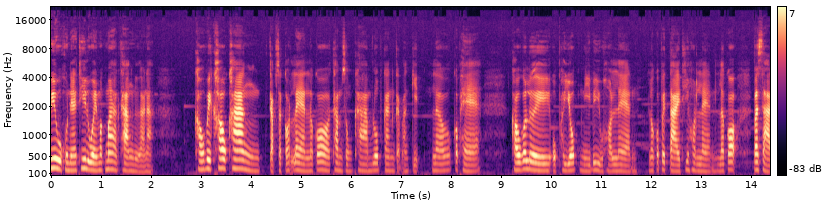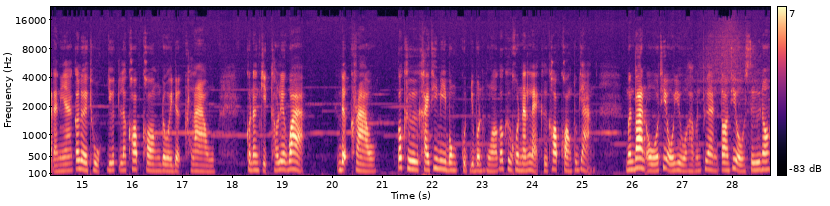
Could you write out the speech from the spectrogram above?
วิลคนนี้ที่รวยมากๆทางเหนือน่ะเขาไปเข้าข้างกับสกอตแลนด์ แล้วก็ทำสงครามรบกันกับอังกฤษแล้วก็แพ้ เขาก็เลยอพยพหนีไปอยู่ฮอลแลนด์ แล้วก็ไปตายที่ฮอลแลนด์ แล้วก็ปราสาทอันเนี้ยก็เลยถูกยึดและครอบครองโดยเดอะคลาวคนอังกฤษเขาเรียกว่าเดอะคราว ก็คือใครที่มีบงกุฎอยู่บนหัว ก็คือคนนั้นแหละคือครอบครองทุกอย่าง เหมือนบ้านโอที่โออยู่ค่ะเพื่อนๆตอนที่โอซื้อเนาะ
